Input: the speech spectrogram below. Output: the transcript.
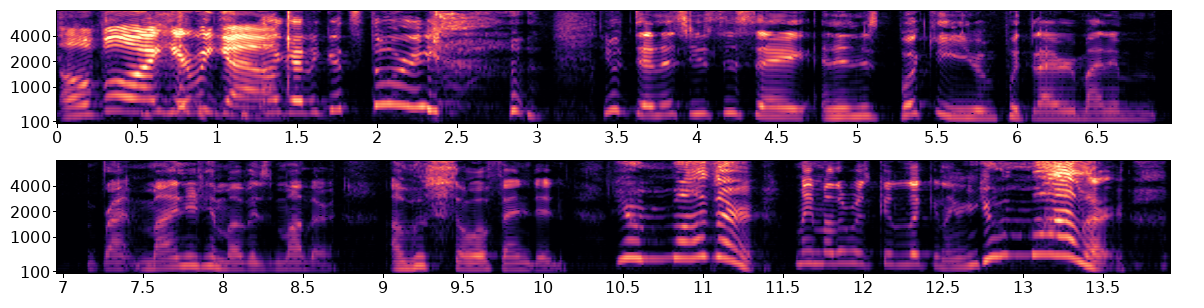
oh boy, here we go. I got a good story. you know, Dennis used to say, and in his book, he even put that I reminded him, reminded him of his mother. I was so offended. Your mother. My mother was good looking. Your mother.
